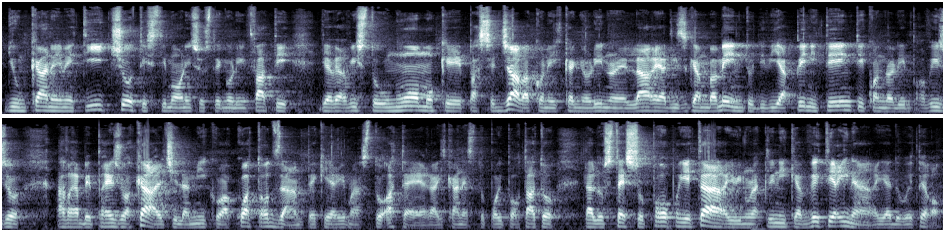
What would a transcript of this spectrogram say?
di un cane meticcio. Testimoni sostengono infatti di aver visto un uomo che passeggiava con il cagnolino nell'area di sgambamento di via Penitenti quando all'improvviso avrebbe preso a calci l'amico a quattro zampe che è rimasto a terra. Il cane è stato poi portato dallo stesso proprietario in una clinica veterinaria dove però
